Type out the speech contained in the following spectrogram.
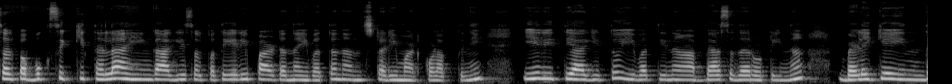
ಸ್ವಲ್ಪ ಬುಕ್ ಸಿಕ್ಕಿತ್ತಲ್ಲ, ಹೀಗಾಗಿ ಸ್ವಲ್ಪ ಥಿಯರಿ ಪಾರ್ಟನ್ನು ಇವತ್ತು ನಾನು ಸ್ಟಡಿ ಮಾಡ್ಕೊಳಕ್ತೀನಿ ಈ ರೀತಿಯಾಗಿತ್ತು ಇವತ್ತಿನ ಅಭ್ಯಾಸದ ರೊಟೀನ್ ಬೆಳಗ್ಗೆಯಿಂದ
